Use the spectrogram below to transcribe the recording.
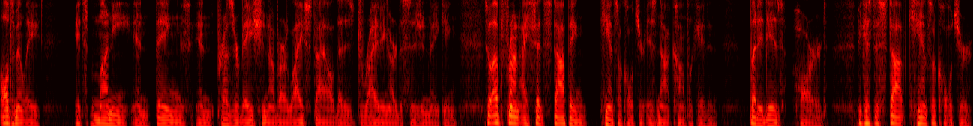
ultimately it's money and things and preservation of our lifestyle that is driving our decision making. So, up front, I said stopping cancel culture is not complicated, but it is hard. Because to stop cancel culture,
